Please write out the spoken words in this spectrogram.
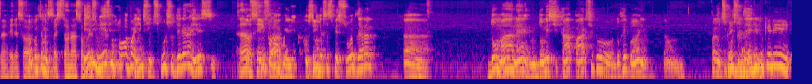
Né? Ele é só então, é, vai se tornar só mais Ele um, mesmo né? falava isso, o discurso dele era esse. Não, então, sim, ele claro. falava isso. A função dessas pessoas era uh, domar, né, domesticar a parte do, do rebanho. Então, falei, o discurso eu dele, que ele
